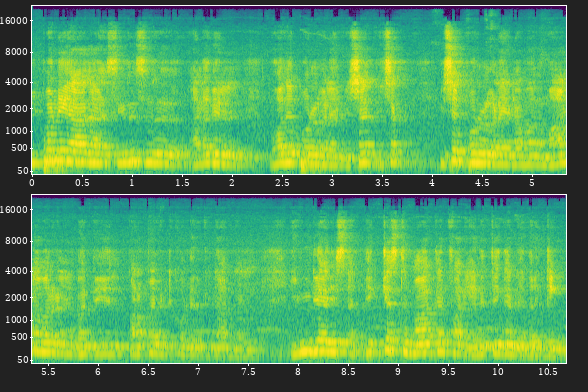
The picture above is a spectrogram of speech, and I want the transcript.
இப்படியாக சிறு சிறு அளவில் போதைப் பொருள்களை விஷ விஷ விஷப்பொருள்களை நமது மாணவர்கள் மத்தியில் பரப்ப விட்டுக் கொண்டிருக்கிறார்கள் India is the biggest market for anything and everything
